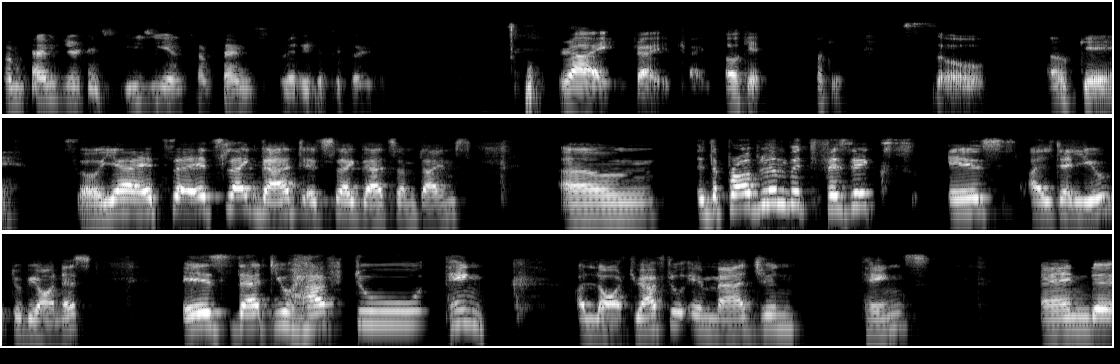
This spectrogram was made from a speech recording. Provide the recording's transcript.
sometimes it is easy and sometimes very difficult right right right okay okay so Okay. So yeah, it's uh, it's like that. It's like that sometimes. Um, the problem with physics is, I'll tell you, to be honest, is that you have to think a lot. You have to imagine things, and uh,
